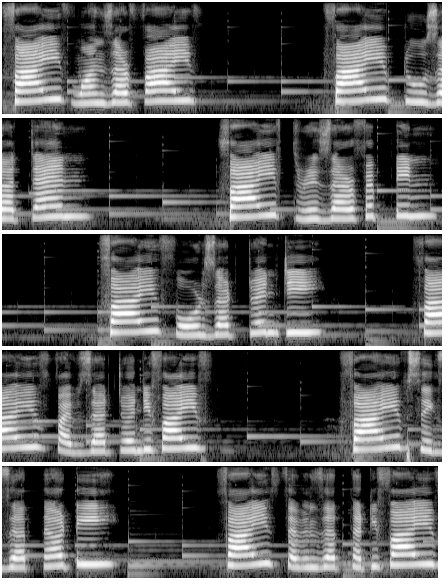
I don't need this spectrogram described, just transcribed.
5 ones are 5 5 twos are 10 5 3s are 15 5 4s are 20 5 5s are 25 5 6 are 30 5 7s are 35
